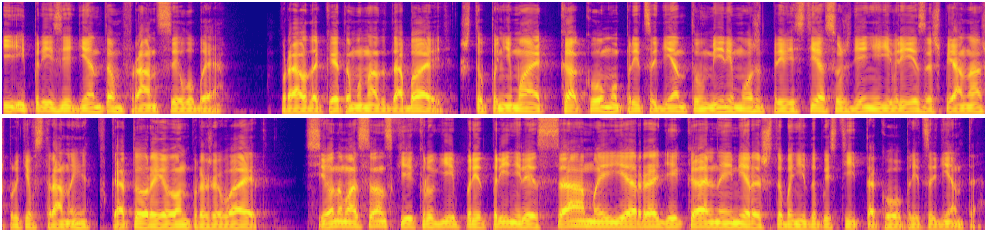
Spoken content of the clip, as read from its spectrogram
и президентом Франции Лубе. Правда, к этому надо добавить, что понимая, к какому прецеденту в мире может привести осуждение еврея за шпионаж против страны, в которой он проживает, Сиономасонские круги предприняли самые радикальные меры, чтобы не допустить такого прецедента.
